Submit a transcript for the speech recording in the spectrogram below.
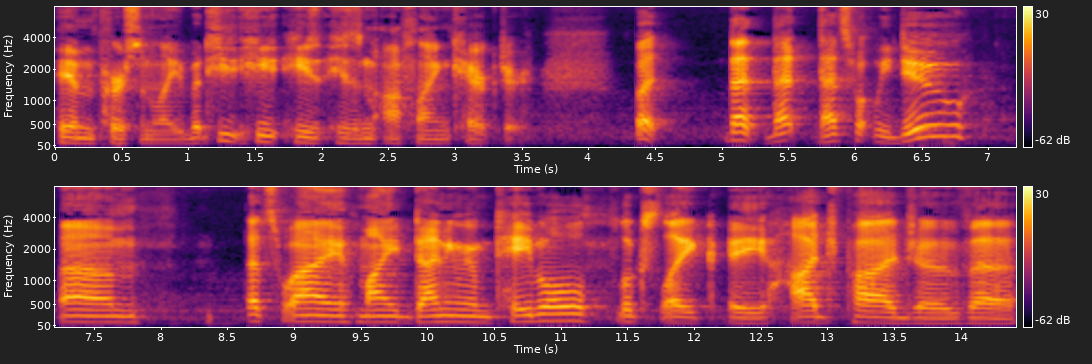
him personally. But he, he he's he's an offline character. But that that that's what we do. Um, that's why my dining room table looks like a hodgepodge of. Uh,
